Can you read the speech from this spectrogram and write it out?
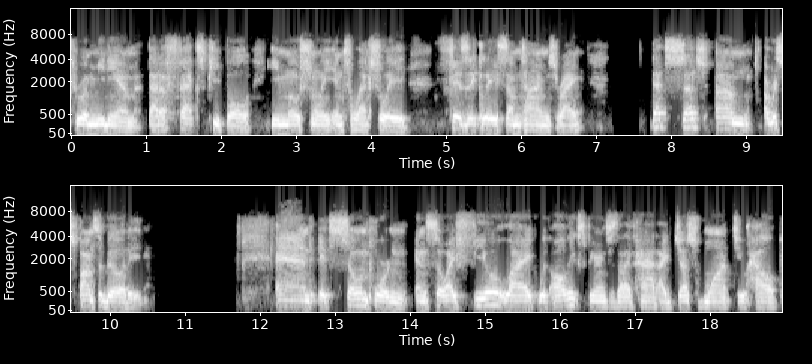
through a medium that affects people emotionally, intellectually, physically sometimes, right? That's such um, a responsibility. And it's so important. And so I feel like with all the experiences that I've had, I just want to help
